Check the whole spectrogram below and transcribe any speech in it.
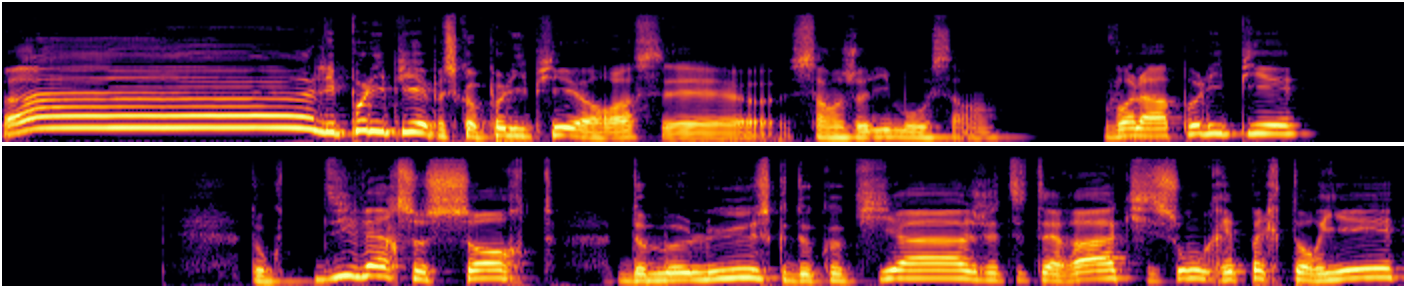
Ah, les polypiers, parce qu'un polypier, alors c'est un joli mot, ça. Hein. Voilà, polypier. Donc, diverses sortes de mollusques, de coquillages, etc., qui sont répertoriés,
